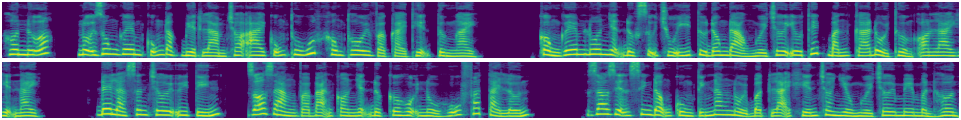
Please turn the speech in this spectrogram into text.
Hơn nữa, nội dung game cũng đặc biệt làm cho ai cũng thu hút không thôi và cải thiện từng ngày. Cổng game luôn nhận được sự chú ý từ đông đảo người chơi yêu thích bắn cá đổi thưởng online hiện nay. Đây là sân chơi uy tín, rõ ràng và bạn còn nhận được cơ hội nổ hũ phát tài lớn. Giao diện sinh động cùng tính năng nổi bật lại khiến cho nhiều người chơi mê mẩn hơn.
